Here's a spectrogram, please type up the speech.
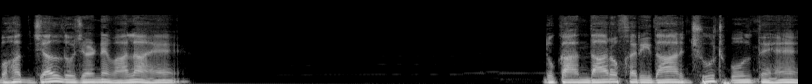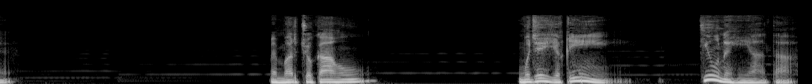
बहुत जल्द उजड़ने वाला है। दुकानदार और खरीदार झूठ बोलते हैं। मैं मर चुका हूँ। मुझे यकीन क्यों नहीं आता?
